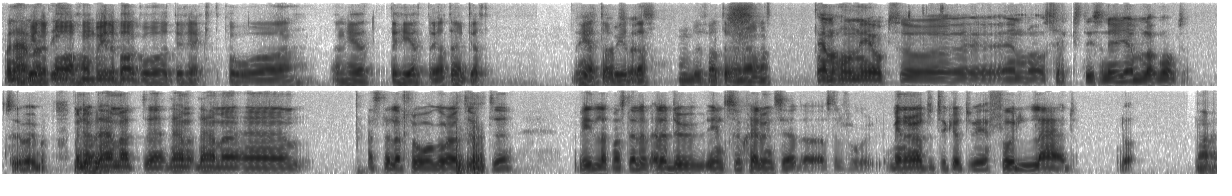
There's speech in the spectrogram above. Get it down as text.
Men det Hon ville, bara, hon ville bara gå direkt på en het, det heta helt enkelt. Det heta och vilda, om du fattar vad jag menar. Ja, men hon är också eh, 1,60 så ni är jämnlånga också. Så det var ju bra. Men Ja, du, det- det här med, att, eh, det här, med- det här med eh, att ställa frågor, att du inte vill att man ställer... Eller du är inte så själv intresserad av att ställa frågor. Menar du att du tycker att du är fullärd? Nej,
